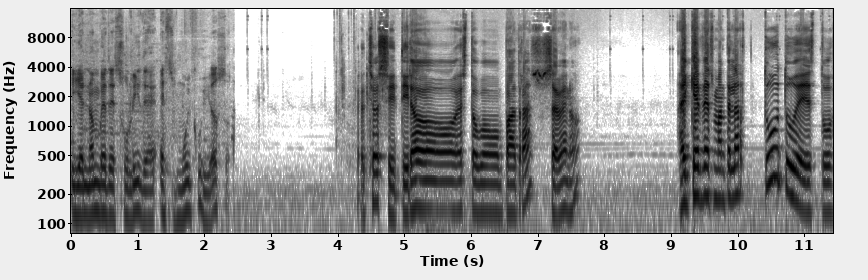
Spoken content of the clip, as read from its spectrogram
Y el nombre de su líder es muy curioso. De hecho, si tiro esto para atrás, se ve, ¿no? Hay que desmantelar todo esto.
